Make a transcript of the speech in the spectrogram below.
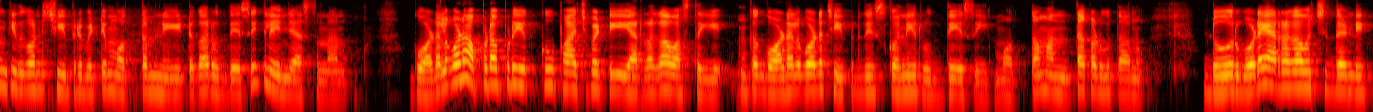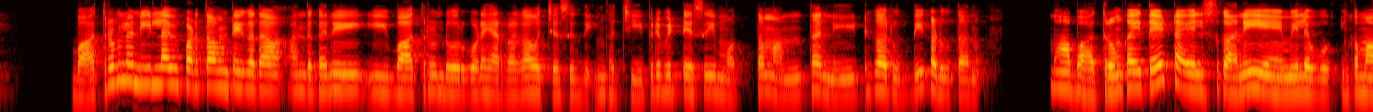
ఇంక ఇదిగోండి చీపురు పెట్టి మొత్తం నీట్గా రుద్దేసి క్లీన్ చేస్తున్నాను. గోడలు కూడా అప్పుడప్పుడు ఎక్కువ పాచిపెట్టి ఎర్రగా వస్తాయి. ఇంకా గోడలు కూడా చీపురు తీసుకొని రుద్దేసి మొత్తం అంతా కడుగుతాను. డోర్ కూడా ఎర్రగా వచ్చిద్దండి. బాత్రూంలో నీళ్ళు అవి పడతా ఉంటాయి కదా అందుకని ఈ బాత్రూమ్ డోర్ కూడా ఎర్రగా వచ్చేసిద్ది. ఇంకా చీపురు పెట్టేసి మొత్తం అంతా నీట్గా రుద్ది కడుగుతాను. మా బాత్రూమ్కి అయితే టైల్స్ కానీ ఏమీ లేవు. ఇంకా మా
